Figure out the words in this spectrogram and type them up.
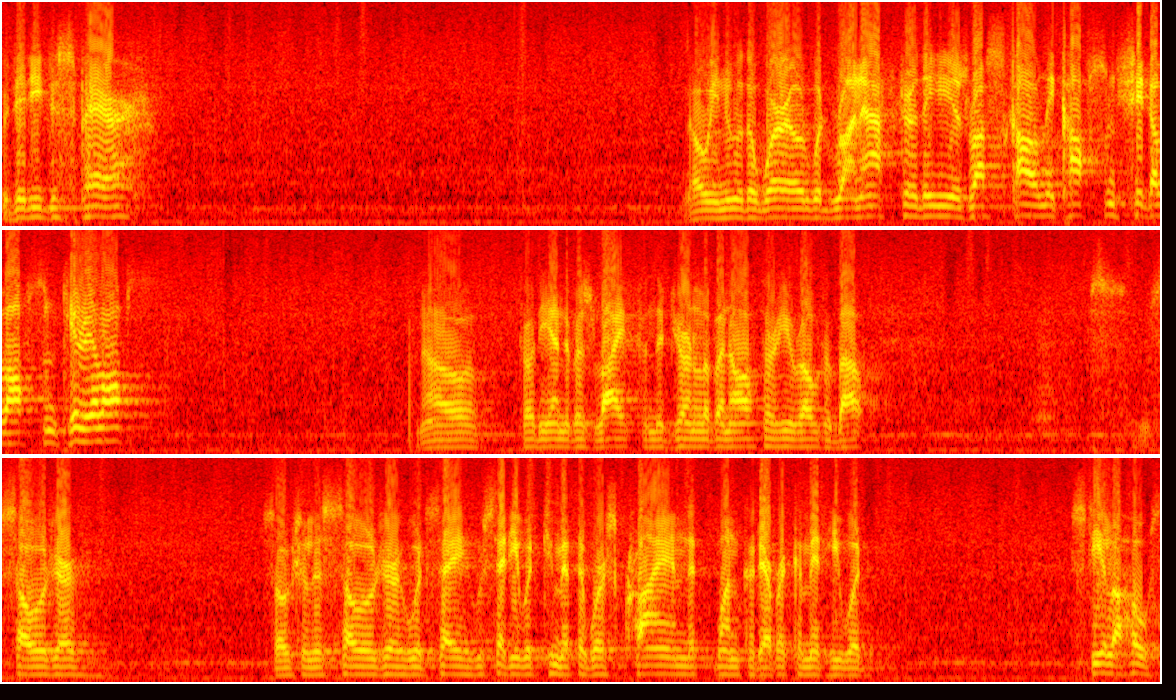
But did he despair? Though he knew the world would run after these Raskolnikovs and Shigalovs and Kirillovs, no, toward the end of his life, in the journal of an author, he wrote about soldier, socialist soldier who would say, who said he would commit the worst crime that one could ever commit. He would steal a host.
